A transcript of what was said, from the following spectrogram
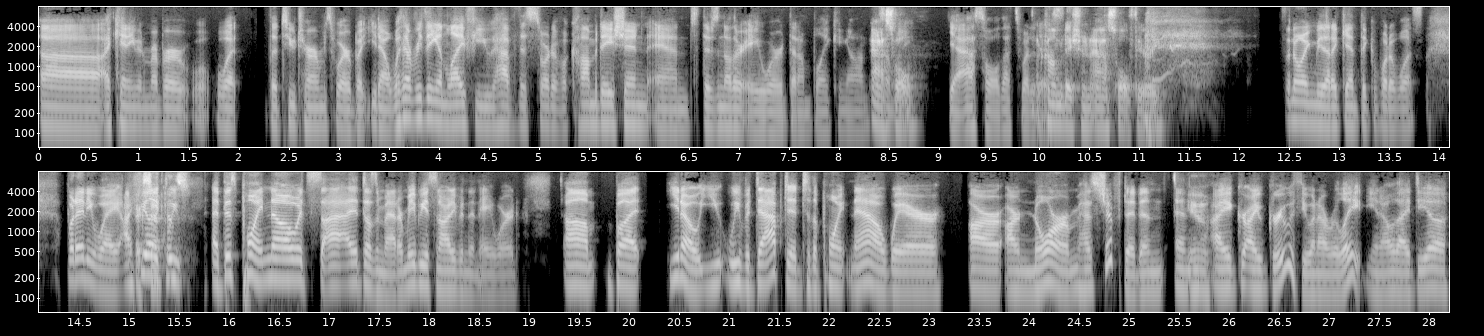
uh I can't even remember what the two terms were, but you know, with everything in life you have this sort of accommodation and there's another A word that I'm blanking on. asshole Somebody- Yeah, asshole, that's what it is. accommodation and asshole theory. it's annoying me that I can't think of what it was. But anyway, I feel like we at this point, no, it's uh, it doesn't matter. Maybe it's not even an A word. Um, but you know, you we've adapted to the point now where our our norm has shifted, and and Yeah. I agree, I agree with you, and I relate. You know, the idea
